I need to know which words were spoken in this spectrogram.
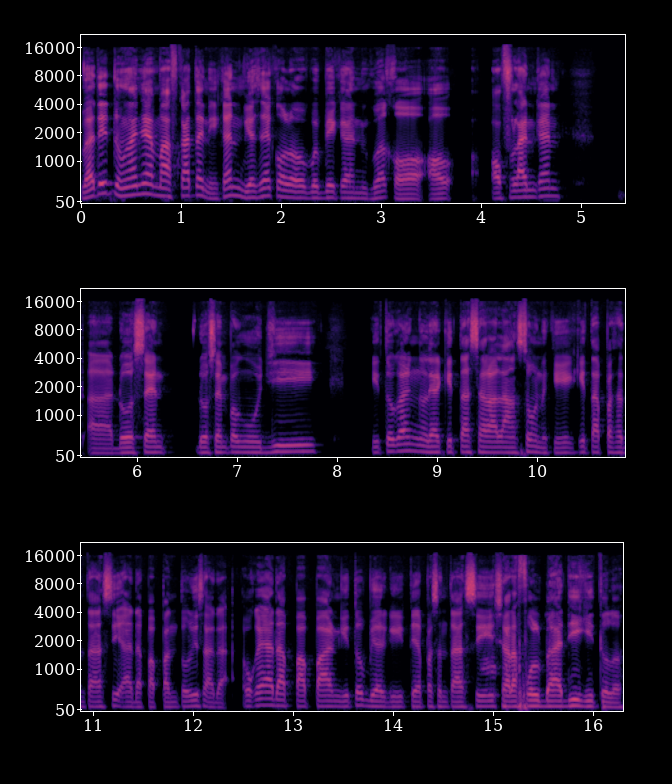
berarti hitungannya maaf kata nih kan biasanya kalau bebekan gua kalau offline kan dosen dosen penguji itu kan ngelihat kita secara langsung nih kayak kita presentasi ada papan tulis ada oke ada papan gitu biar kita presentasi secara full body gitu loh.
